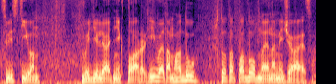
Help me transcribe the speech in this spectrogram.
цвести он, выделять нектар. И в этом году что-то подобное намечается.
